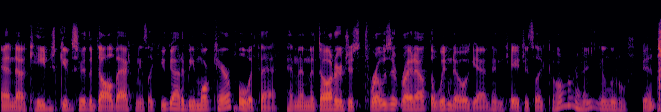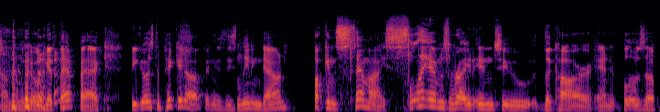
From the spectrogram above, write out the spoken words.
and uh, Cage gives her the doll back, and he's like, "You got to be more careful with that." And then the daughter just throws it right out the window again, and Cage is like, "All right, you little shit, I'm gonna go get that back." He goes to pick it up, and as he's leaning down, fucking semi slams right into the car, and it blows up.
